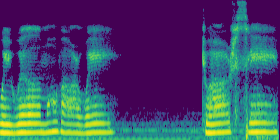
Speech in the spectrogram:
we will move our way towards sleep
